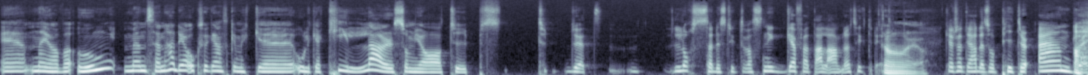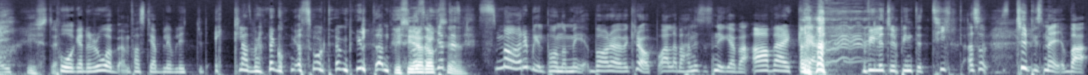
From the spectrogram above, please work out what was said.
eh, när jag var ung, men sen hade jag också ganska mycket olika killar som jag typ, du vet, låtsades tyckte var snygga för att alla andra tyckte det. Ja, ja. Kanske att jag hade så Peter Andre Ah, på garderoben, fast jag blev lite äcklad varenda gång jag såg den bilden. Syrra hade Alltså, också en. jättesmörig bild på honom med bara överkropp, och alla bara 'han är så snygg' Jag bara 'ja, verkligen' Ville typ inte titta, alltså typiskt mig, och bara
